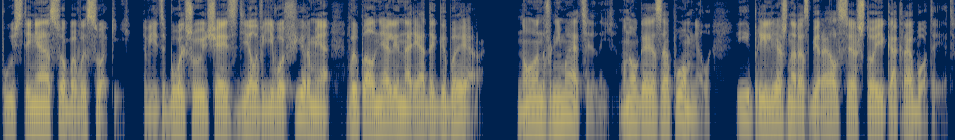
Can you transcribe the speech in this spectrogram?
пусть и не особо высокий, ведь большую часть дел в его фирме выполняли наряды ГБР, но он внимательный, многое запомнил и прилежно разбирался, что и как работает.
